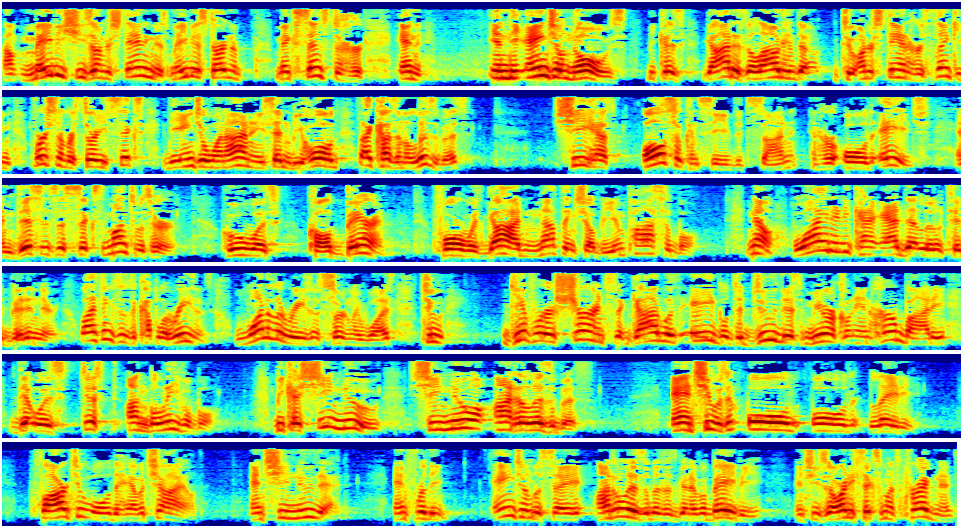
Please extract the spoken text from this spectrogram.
Um, maybe she's understanding this. Maybe it's starting to make sense to her. And, and the angel knows because God has allowed him to, to understand her thinking. Verse number 36, the angel went on and he said, And behold, thy cousin Elizabeth, she hath also conceived its son in her old age. And this is the sixth month with her, who was called barren. For with God nothing shall be impossible. Now, why did he kind of add that little tidbit in there? Well, I think there's a couple of reasons. One of the reasons certainly was to give her assurance that God was able to do this miracle in her body that was just unbelievable. Because she knew, she knew Aunt Elizabeth, and she was an old, old lady. Far too old to have a child. And she knew that. And for the angel to say, Aunt Elizabeth is going to have a baby, and she's already six months pregnant,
